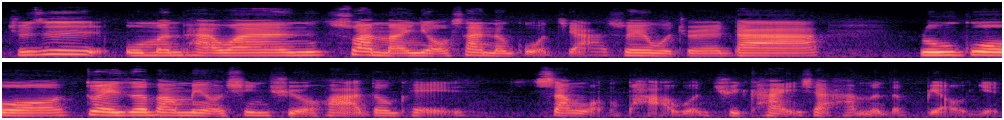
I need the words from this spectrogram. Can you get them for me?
就是我们台湾算蛮友善的国家，所以我觉得大家如果对这方面有兴趣的话，都可以上网爬文去看一下他们的表演，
